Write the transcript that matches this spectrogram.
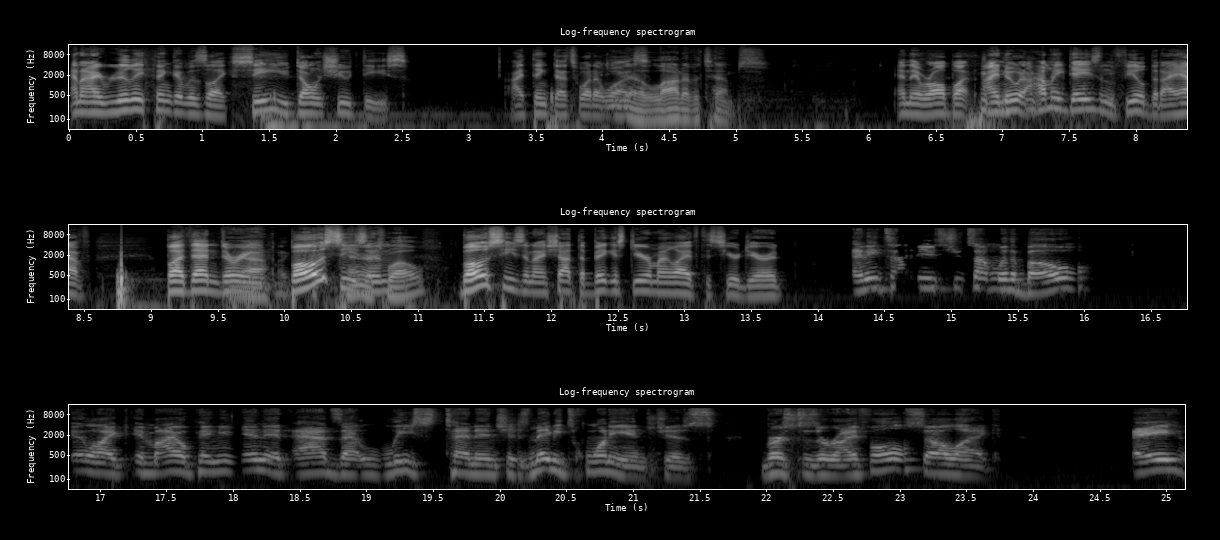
and I really think it was like, see, you don't shoot these. I think that's what it You was got a lot of attempts. and they were all but I knew it. How many days in the field did I have? But then during Yeah, like bow 10 or season, 12. bow season, I shot the biggest deer of my life this year, Jared. anytime you shoot something with a bow, it, like in my opinion, it adds at least ten inches, maybe twenty inches versus a rifle. So like, a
